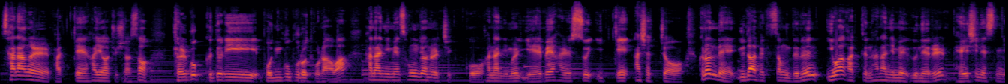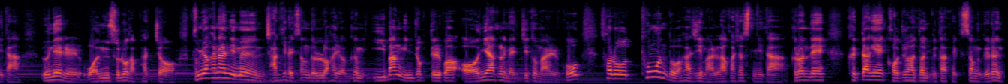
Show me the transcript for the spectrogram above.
사랑을 받게 하여 주셔서 결국 그들이 본국으로 돌아와 하나님의 성전을 짓고 하나님을 예배할 수 있게 하셨죠. 그런데 유다 백성들은 이와 같은 하나님의 은혜를 배신했습니다. 은혜를 원수로 갚았죠. 분명 하나님은 자기 백성들로 하여금 이방 민족들과 언약을 맺지도 말고 서로 통혼도 하지 말라고 하셨습니다. 그런데 그 땅에 거주하던 유다 백성들은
